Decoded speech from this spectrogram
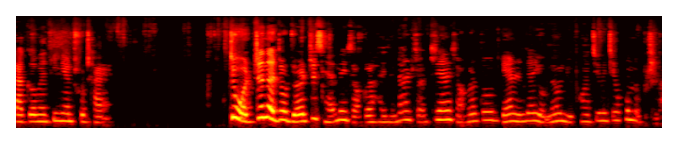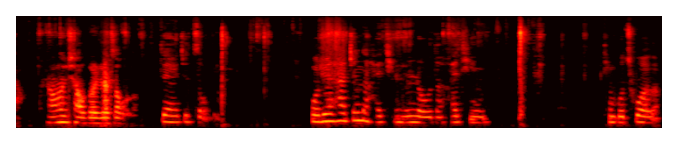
大哥们天天出差，就我真的就觉得之前那小哥还行，但是小之前的小哥都连人家有没有女朋友、结没结婚都不知道，然后小哥就走了。对啊，就走了。我觉得他真的还挺温柔的，还挺挺不错的。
